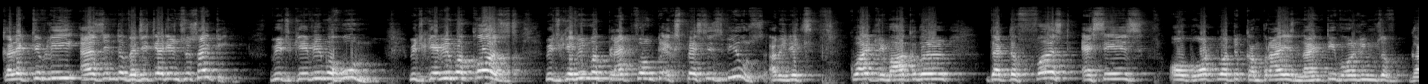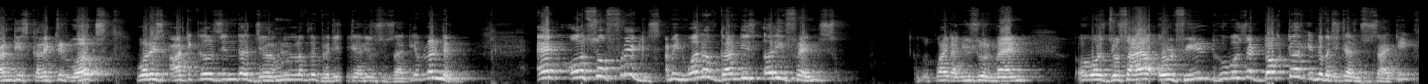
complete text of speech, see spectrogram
collectively as in the vegetarian society, which gave him a home, which gave him a cause, which gave him a platform to express his views. I mean, it's quite remarkable that the first essays of what were to comprise 90 volumes of Gandhi's collected works were his articles in the Journal of the Vegetarian Society of London. And also friends. I mean, one of Gandhi's early friends, quite unusual man, was Josiah Oldfield, who was a doctor in the Vegetarian Society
